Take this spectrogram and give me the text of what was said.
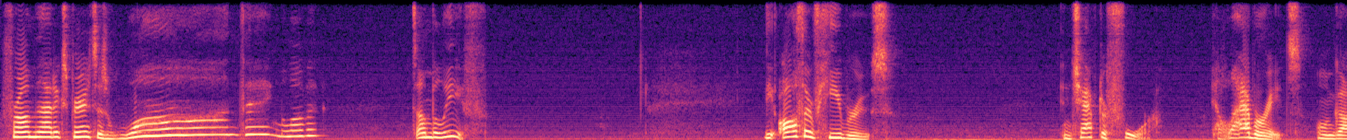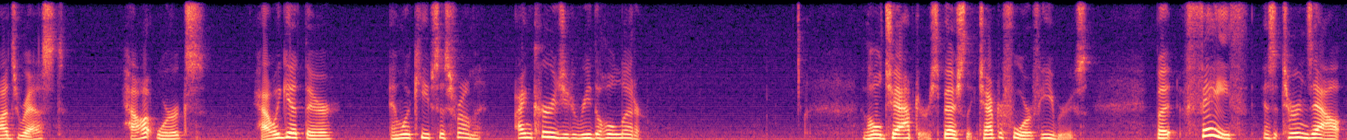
from that experience is one thing, beloved it's unbelief. The author of Hebrews, in chapter 4, elaborates on God's rest, how it works, how we get there, and what keeps us from it. I encourage you to read the whole letter, the whole chapter, especially chapter 4 of Hebrews. But faith, as it turns out,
